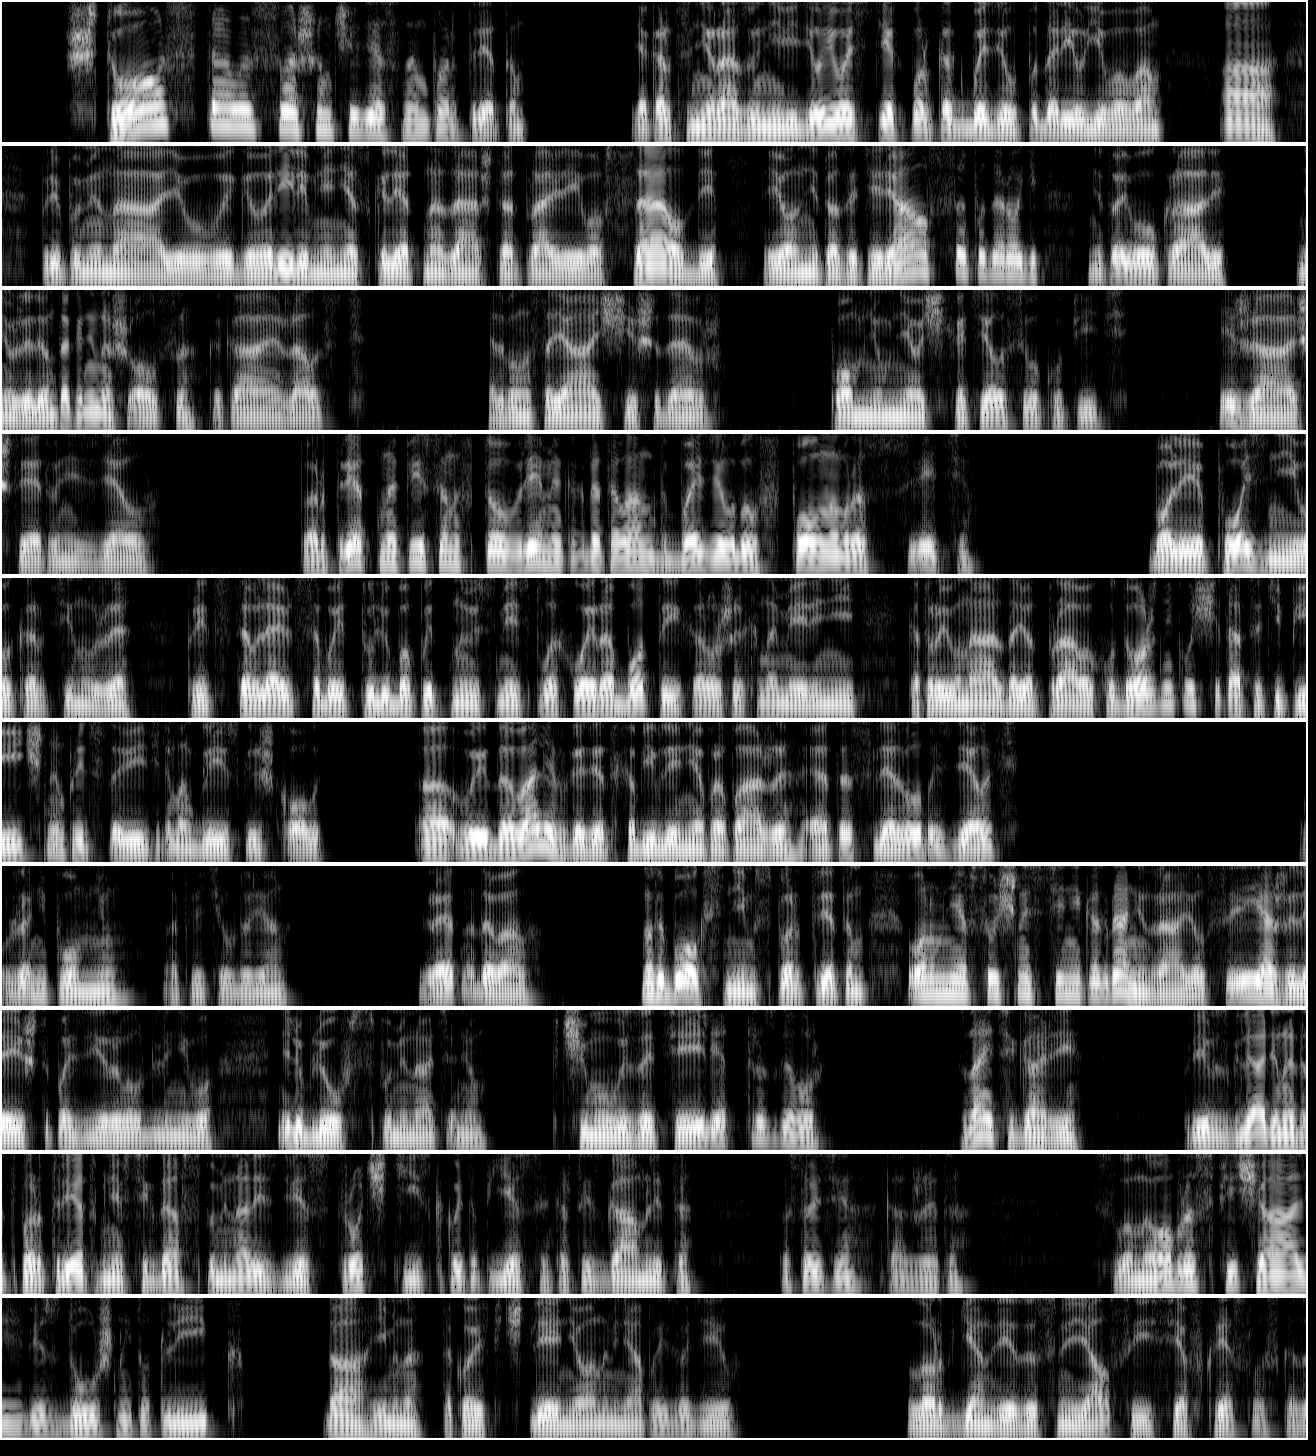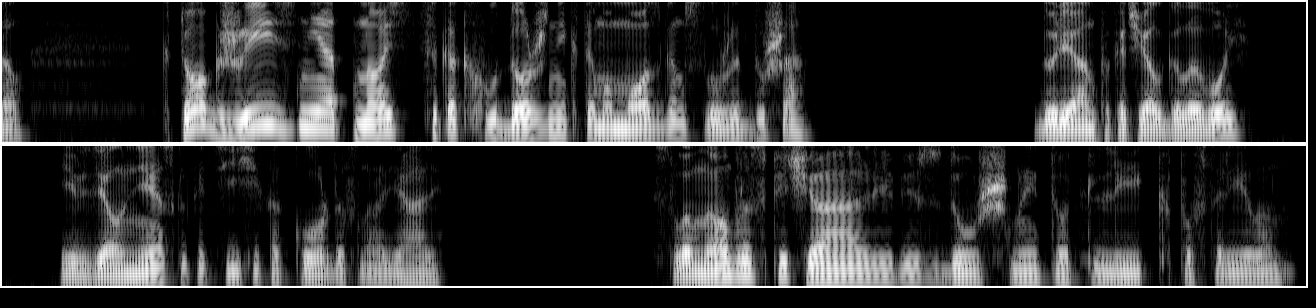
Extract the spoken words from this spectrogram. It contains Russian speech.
что стало с вашим чудесным портретом? Я, кажется, ни разу не видел его с тех пор, как Безил подарил его вам. А, припоминаю, вы говорили мне несколько лет назад, что отправили его в Селби, и он не то затерялся по дороге, не то его украли. Неужели он так и не нашелся? Какая жалость! Это был настоящий шедевр. Помню, мне очень хотелось его купить. И жаль, что я этого не сделал. Портрет написан в то время, когда талант Безила был в полном рассвете. Более поздние его картины уже представляют собой ту любопытную смесь плохой работы и хороших намерений, которая у нас дает право художнику считаться типичным представителем английской школы. А вы давали в газетах объявление о пропаже? Это следовало бы сделать. «Уже не помню», — ответил Дуриан. «Вероятно, давал». Но ты бог с ним, с портретом. Он мне, в сущности, никогда не нравился, и я жалею, что позировал для него. Не люблю вспоминать о нем. К чему вы затеяли этот разговор? Знаете, Гарри, при взгляде на этот портрет мне всегда вспоминались две строчки из какой-то пьесы, кажется, из Гамлета. Постойте, как же это? Словно образ печали, бездушный тот лик — да, именно такое впечатление он на меня производил. Лорд Генри засмеялся и, сев в кресло, сказал, «Кто к жизни относится как художник, тому мозгом служит душа». Дуриан покачал головой и взял несколько тихих аккордов на рояле. Словно образ печали, бездушный тот лик, — повторил он.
